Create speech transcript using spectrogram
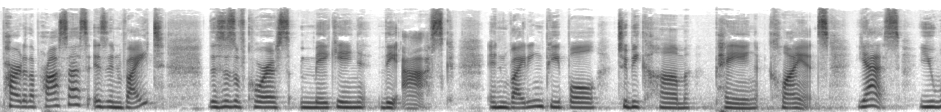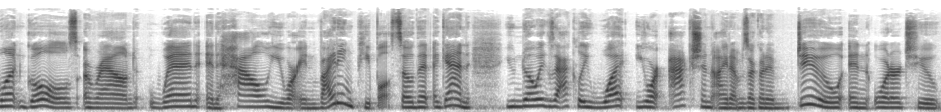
part of the process is invite. This is, of course, making the ask, inviting people to become paying clients. Yes, you want goals around when and how you are inviting people so that again, you know exactly what your action items are going to do in order to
